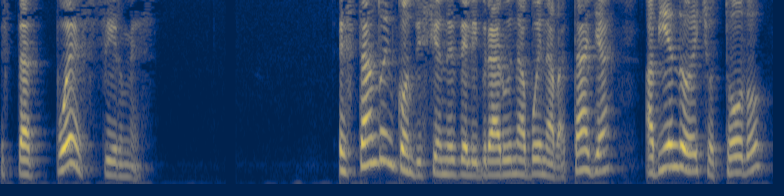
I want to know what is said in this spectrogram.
Estad pues firmes. Estando en condiciones de librar una buena batalla, habiendo hecho todo,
